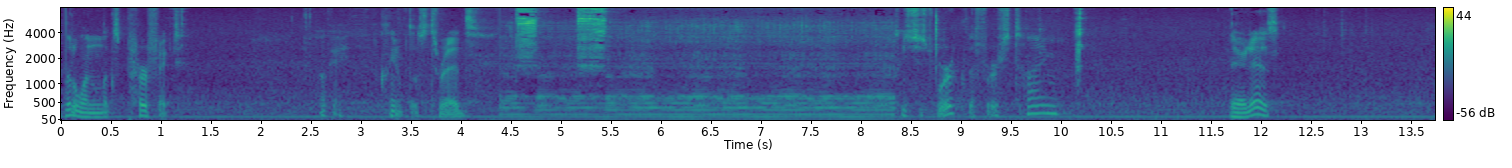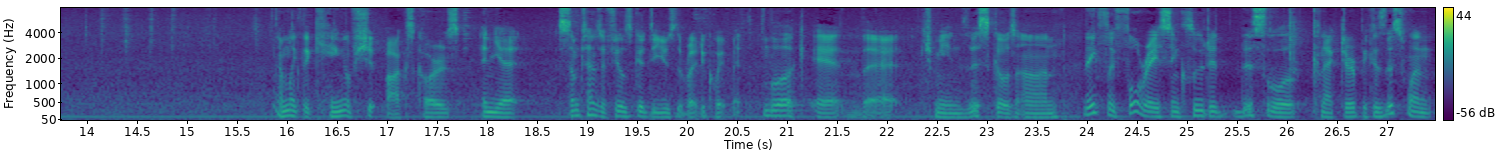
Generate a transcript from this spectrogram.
Little one looks perfect. Okay, clean up those threads. Please just work the first time. There it is. I'm like the king of shitbox cars, and yet sometimes it feels good to use the right equipment. Look at that, which means this goes on. Thankfully, Full Race included this little connector because this one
